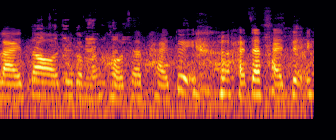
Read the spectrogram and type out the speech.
来到这个门口在排队，还在排队。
